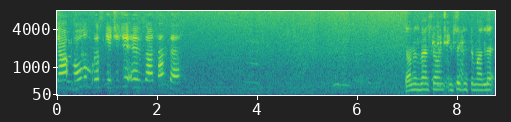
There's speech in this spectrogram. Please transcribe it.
Ya oğlum burası geçici ev zaten de. Yalnız ben şu an yüksek ihtimalle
